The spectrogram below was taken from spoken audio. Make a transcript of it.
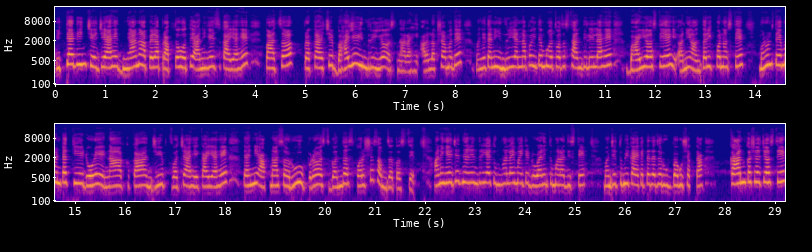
इत्यादींचे जे आहे ज्ञान आपल्याला प्राप्त होते आणि हेच काय आहे? पाच प्रकारचे बाह्य इंद्रिय असणार आहे. आला लक्षामध्ये म्हणजे त्यांनी इंद्रियांना पण इथे महत्त्वाचं स्थान दिलेलं आहे. बाह्य असते आणि आंतरिक पण असते. म्हणून ते म्हणतात की डोळे नाक कान जीभ त्वचा हे काही आहे. त्यांनी आपणास रूप रस गंध स्पर्श समजत असते. आणि हे जे ज्ञानेंद्रिय आहे तुम्हालाही माहिती आहे डोळ्याने तुम्हाला दिसते. म्हणजे तुम्ही काय करता त्याचं रूप बघू शकता. कान कशाचे असते?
